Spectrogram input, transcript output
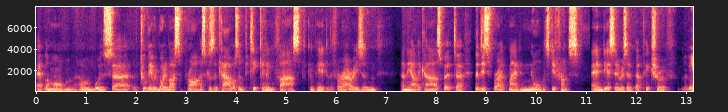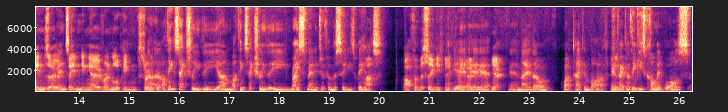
at Le Mans uh, was uh, took everybody by surprise because the car wasn't particularly fast compared to the Ferraris and and the other cars, but uh, the disc brake made an enormous difference. And yes, there is a, a picture of. Enzo, Enzo. bending over and looking through. Uh, I think it's actually the. Um, I think it's actually the race manager for Mercedes Benz. Oh, for Mercedes Benz. Yeah, okay. yeah, yeah, Yeah. And they, they were quite taken by it. In fact, I think his comment was,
